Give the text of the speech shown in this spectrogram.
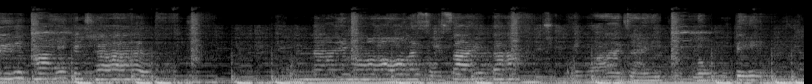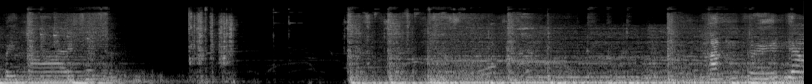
คือขายกัญชานายมองและสงสายตาว่าใจตกลงตีไปตายซะเถอะหันปืนเย้า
